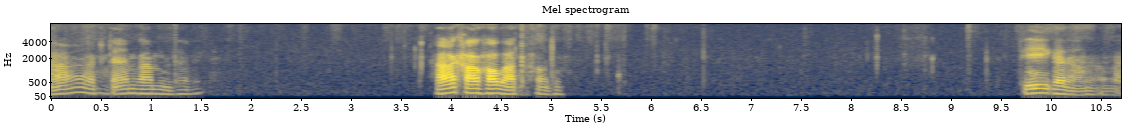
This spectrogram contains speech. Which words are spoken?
हाँ टाइम कहाँ मिलता है हाँ खाओ खाओ, भात खाओ तुम। ठीक है राम राम।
